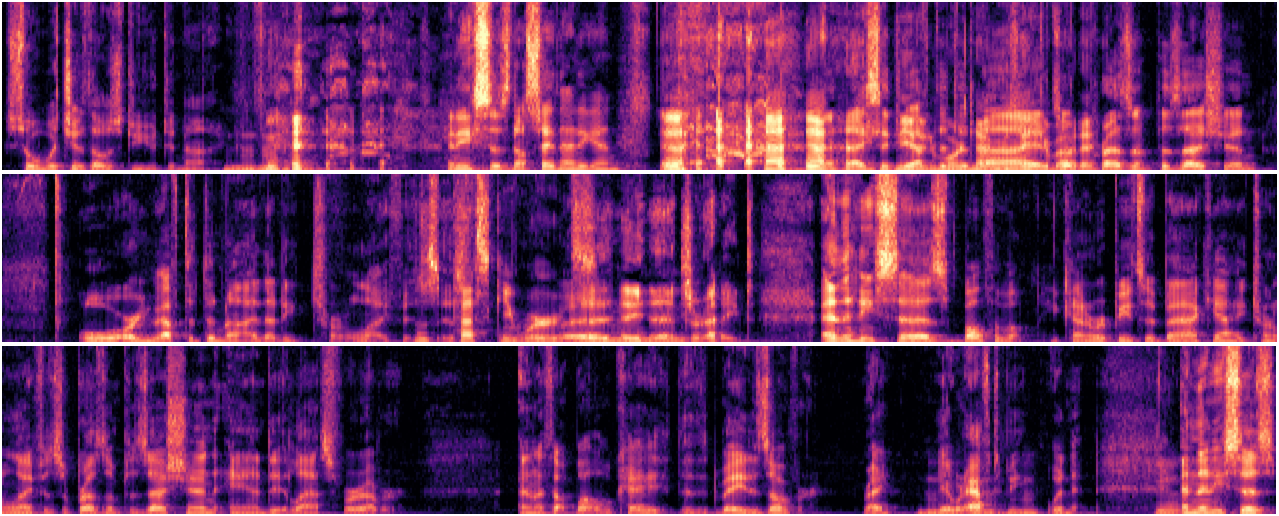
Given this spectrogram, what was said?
So which of those do you deny? and he says, "Now say that again." and I said, "You have to deny to it's a it. present possession, or you have to deny that eternal life is." Those is pesky forever. words. Mm-hmm. That's right. And then he says both of them. He kind of repeats it back. Yeah, eternal life is a present possession, and it lasts forever. And I thought, well, okay, the, the debate is over, right? Mm-hmm. It would have to be, mm-hmm. wouldn't it? Yeah. And then he says,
